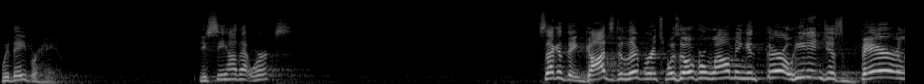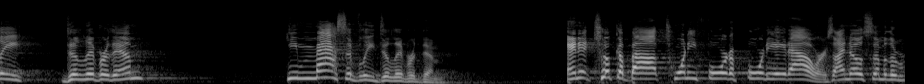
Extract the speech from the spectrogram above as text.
with Abraham. Do you see how that works? Second thing, God's deliverance was overwhelming and thorough. He didn't just barely deliver them, He massively delivered them. And it took about 24 to 48 hours. I know some of the,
